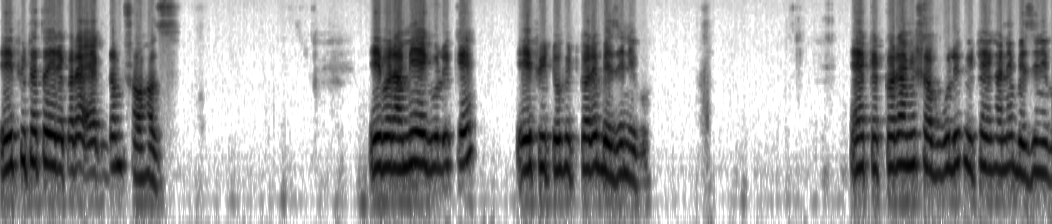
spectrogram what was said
এই পিঠা তৈরি করা একদম সহজ। এবার আমি এগুলিকে এ ফিট ও ফিট করে বেজে নিব। এক, এক করে আমি সবগুলি পিঠা এখানে বেজে নিব।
